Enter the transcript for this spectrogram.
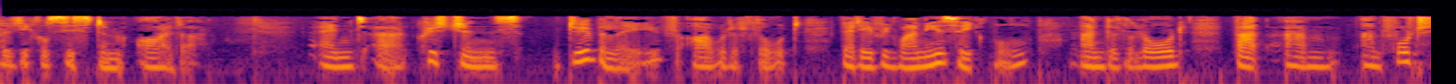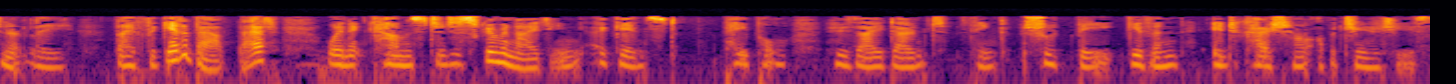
political system either. And uh, Christians do believe, I would have thought, that everyone is equal under the Lord, but um, unfortunately they forget about that when it comes to discriminating against people who they don't think should be given educational opportunities.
